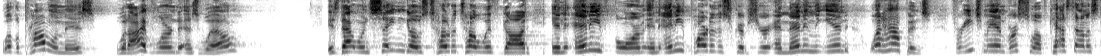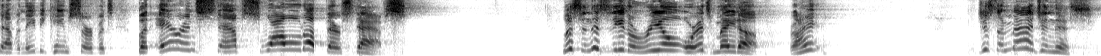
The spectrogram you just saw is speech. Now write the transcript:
Well, the problem is what I've learned as well is that when Satan goes toe to toe with God in any form, in any part of the scripture, and then in the end, what happens? For each man, verse 12, cast down a staff, and they became servants, but Aaron's staff swallowed up their staffs. Listen, this is either real or it's made up, right? Just imagine this.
